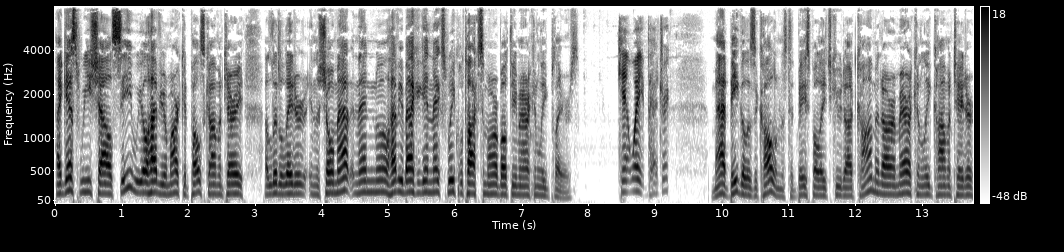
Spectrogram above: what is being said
I guess we shall see. We'll have your market pulse commentary a little later in the show, Matt, and then we'll have you back again next week. We'll talk some more about the American League players. Can't wait, Patrick. Matt Beagle is a columnist at BaseballHQ.com and our American League commentator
